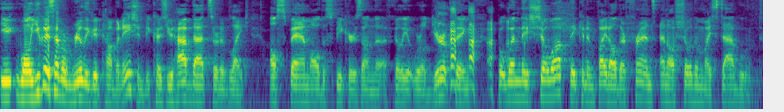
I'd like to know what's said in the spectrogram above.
it, well, you guys have a really good combination because you have that sort of like I'll spam all the speakers on the Affiliate World Europe thing, but when they show up, they can invite all their friends, and I'll show them my stab wound.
